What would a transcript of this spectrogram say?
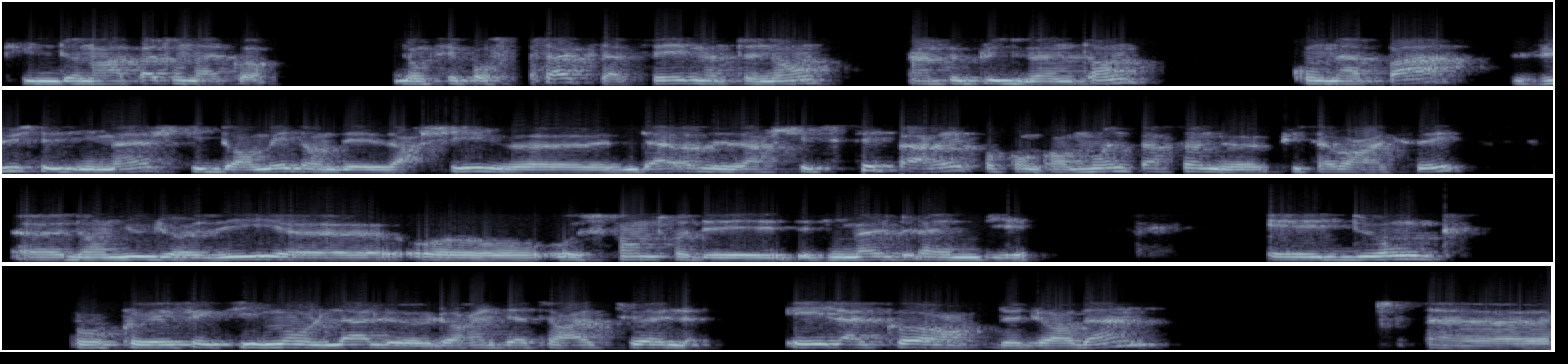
tu ne donneras pas ton accord. Donc c'est pour ça que ça fait maintenant un peu plus de 20 ans qu'on n'a pas vu ces images qui dormaient dans des archives, euh, des archives séparées pour qu'encore moins de personnes euh, puissent avoir accès euh, dans New Jersey euh, au, au, centre des, des, images de la NBA. Et donc, pour que effectivement là le, le réalisateur actuel ait l'accord de Jordan, euh,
